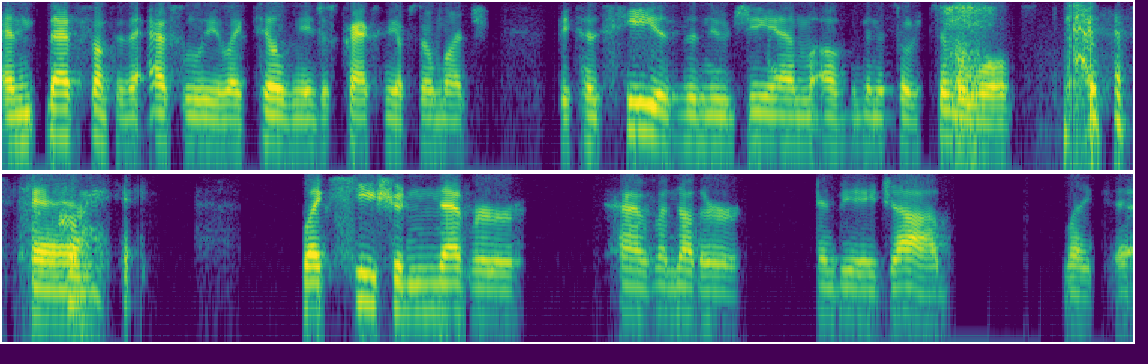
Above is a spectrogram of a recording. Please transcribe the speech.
and that's something that absolutely like kills me. It just cracks me up so much because he is the new GM of the Minnesota Timberwolves. And- right. like he should never have another NBA job, like uh,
